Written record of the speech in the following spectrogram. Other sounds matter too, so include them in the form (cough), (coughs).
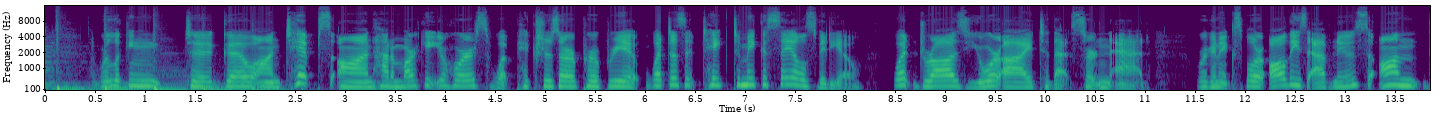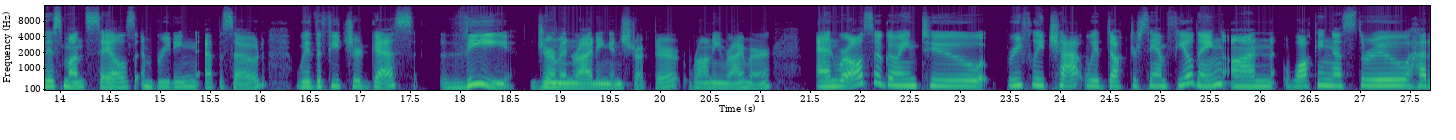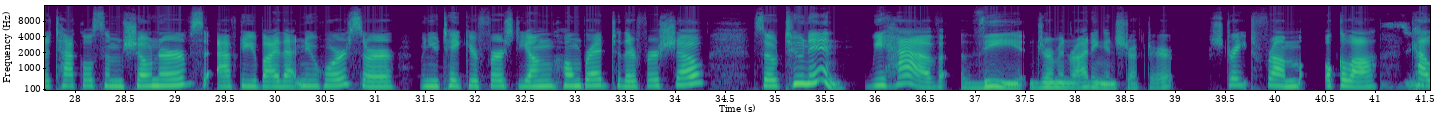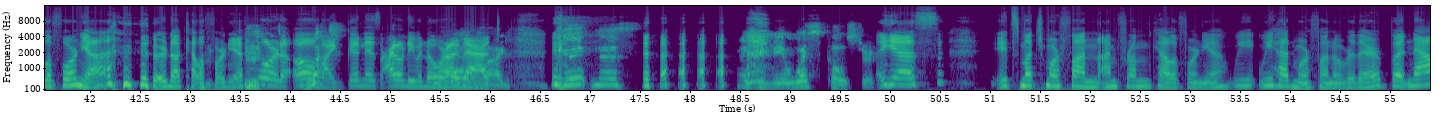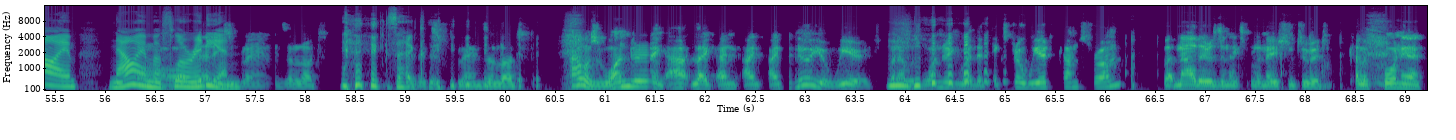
We're looking to go on tips on how to market your horse, what pictures are appropriate, what does it take to make a sales video. What draws your eye to that certain ad? We're going to explore all these avenues on this month's sales and breeding episode with the featured guests, the German riding instructor, Ronny Reimer. And we're also going to briefly chat with Dr. Sam Fielding on walking us through how to tackle some show nerves after you buy that new horse or when you take your first young homebred to their first show. So tune in. We have the German riding instructor straight from Ocala, California, (laughs) or not California, (coughs) Florida. Oh my goodness, I don't even know where oh I'm at. my (laughs) goodness, making me a West Coaster. Yes, it's much more fun. I'm from California. We we had more fun over there, but now I'm now I'm oh, a Floridian. That explains a lot. (laughs) exactly. That explains a lot. I was wondering, I, like, I, I I knew you're weird, but I was wondering where that extra weird comes from. But now there's an explanation to it. California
